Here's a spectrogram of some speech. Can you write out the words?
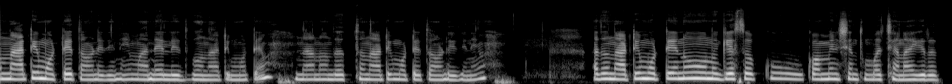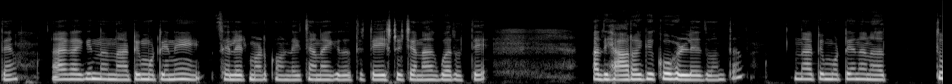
ನಾಟಿ ಮೊಟ್ಟೆ ತೊಗೊಂಡಿದ್ದೀನಿ. ಮನೇಲಿದ್ವು ನಾಟಿ ಮೊಟ್ಟೆ. ನಾನೊಂದು ಹತ್ತು ನಾಟಿ ಮೊಟ್ಟೆ ತೊಗೊಂಡಿದ್ದೀನಿ. ಅದು ನಾಟಿ ಮೊಟ್ಟೆನೂ ನುಗ್ಗೆ ಸೊಪ್ಪು ಕಾಂಬಿನೇಷನ್ ತುಂಬ ಚೆನ್ನಾಗಿರುತ್ತೆ. ಹಾಗಾಗಿ ನಾನು ನಾಟಿ ಮೊಟ್ಟೆನೇ ಸೆಲೆಕ್ಟ್ ಮಾಡಿಕೊಂಡೆ, ಚೆನ್ನಾಗಿರುತ್ತೆ ಟೇಸ್ಟು ಚೆನ್ನಾಗಿ ಬರುತ್ತೆ. ಅದು ಆರೋಗ್ಯಕ್ಕೂ ಒಳ್ಳೆಯದು ಅಂತ. ನಾಟಿ ಮೊಟ್ಟೆ ನಾನು ಹತ್ತು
